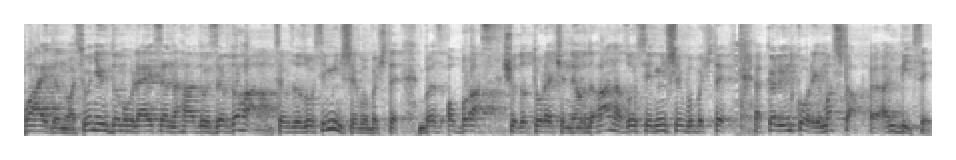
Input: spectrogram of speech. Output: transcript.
Байдену. А сьогодні він домовляється, нагадую, з Ердоганом. Це вже зовсім інше, вибачте, без образ щодо Туреччини Ердогана, зовсім інший, вибачте, калінкор і масштаб амбіцій.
